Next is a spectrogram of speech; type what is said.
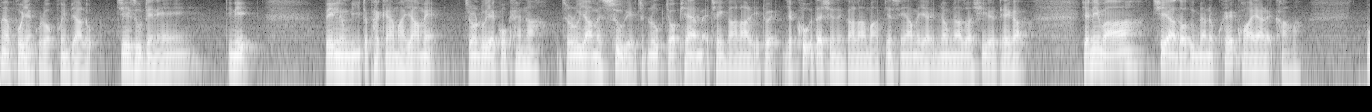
မှတ်ဖို့ရန်ကိုတော့ဖွင့်ပြလို့ဂျေဇုတင်တယ် ဒီနေ့ပေလင်ဘီတစ်ဖက်ကမ်းမှာရမယ်ကျွန်တော်တို့ရဲ့ကိုယ်ခန္ဓာကျွန်တော်တို့ရမယ်စုတွေကျွန်တော်တို့ကြော်ဖြတ်ရမယ်အချိန်ကာလတွေအတွက်ယခုအသက်ရှင်စဉ်ကာလမှာပြင်ဆင်ရမယ့်ရတယ်မြောက်များစွာရှိတဲ့ထဲကယနေ့မှာချစ်ရတော်သူများနဲ့ခွဲခွာရတဲ့အခါမှာပူ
